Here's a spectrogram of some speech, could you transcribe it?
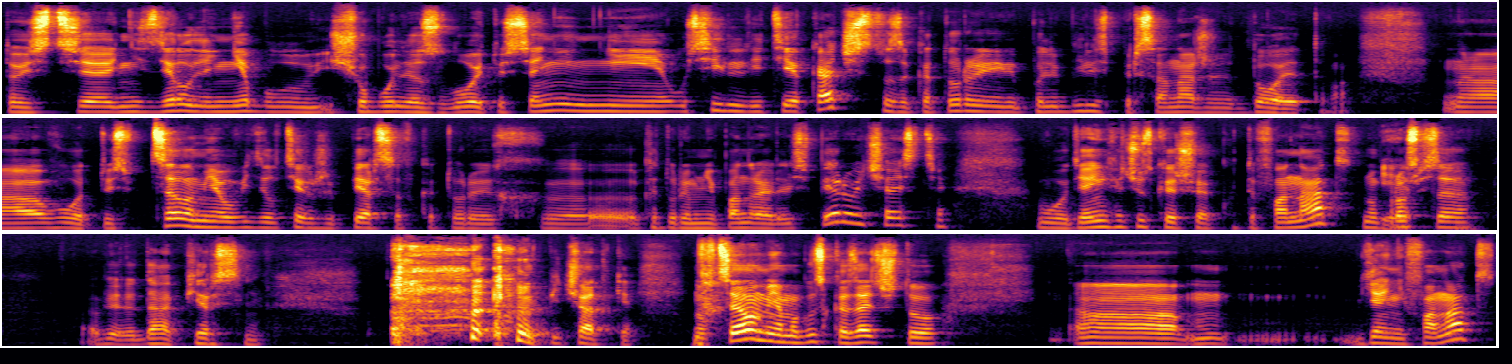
то есть э, не сделали Небулу еще более злой, то есть они не усилили те качества, за которые полюбились персонажи до этого. А, вот, то есть в целом я увидел тех же персов, которых, э, которые мне понравились в первой части. Вот, я не хочу сказать, что я какой-то фанат, но Персни. просто... Э, Да, персни. Печатки. Но в целом я могу сказать, что м, я не фанат,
